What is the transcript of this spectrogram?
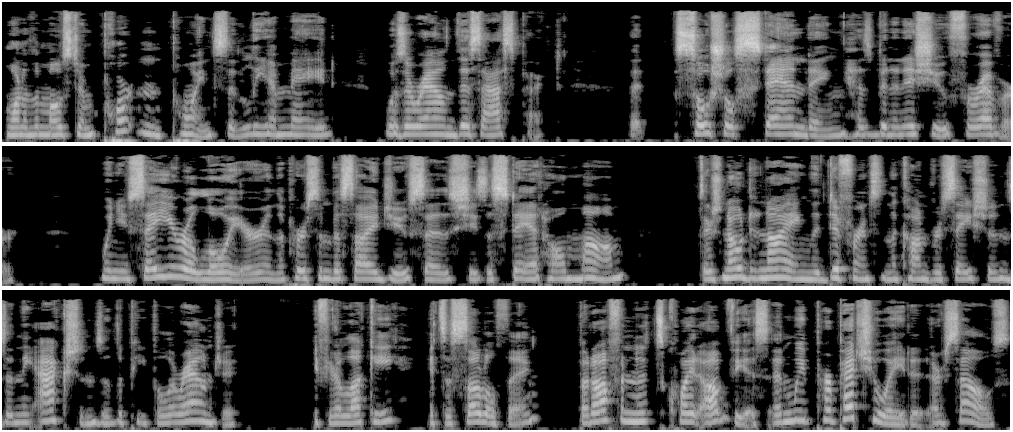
One of the most important points that Leah made was around this aspect that social standing has been an issue forever. When you say you're a lawyer and the person beside you says she's a stay at home mom, there's no denying the difference in the conversations and the actions of the people around you. If you're lucky, it's a subtle thing, but often it's quite obvious, and we perpetuate it ourselves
